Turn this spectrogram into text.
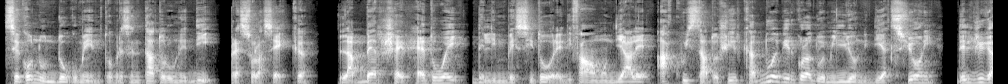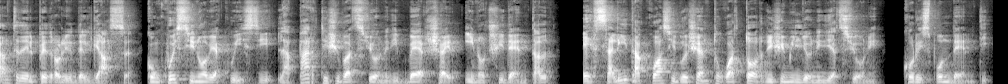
Secondo un documento presentato lunedì presso la SEC, la Berkshire Hathaway dell'investitore di fama mondiale ha acquistato circa 2,2 milioni di azioni del gigante del petrolio e del gas. Con questi nuovi acquisti, la partecipazione di Berkshire in Occidental è salita a quasi 214 milioni di azioni, corrispondenti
